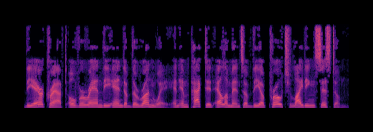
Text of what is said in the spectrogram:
the aircraft overran the end of the runway and impacted elements of the approach lighting system.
